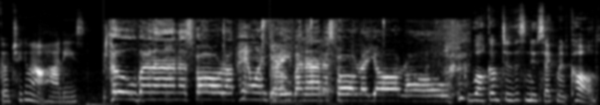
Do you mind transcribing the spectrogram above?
Go check them out, hotties. Two bananas for a penguin, three bananas for a euro. Welcome to this new segment called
